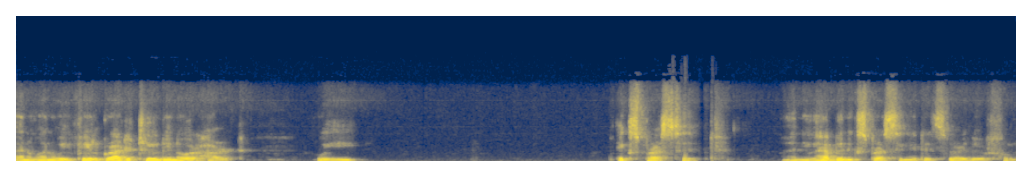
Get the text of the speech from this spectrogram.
And when we feel gratitude in our heart, we express it. And you have been expressing it, it's very beautiful.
